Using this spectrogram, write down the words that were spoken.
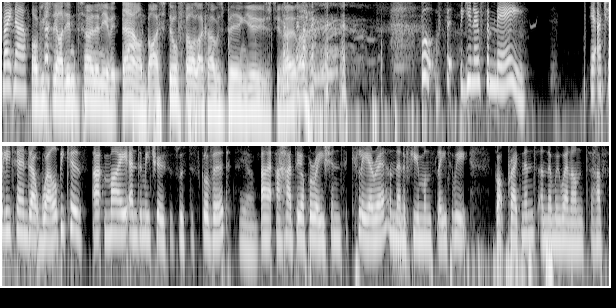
right now Obviously, I didn't turn any of it down, but I still felt like I was being used. You know, But for, you know, for me, it actually turned out well because uh, my endometriosis was discovered. Yeah. I, I had the operation to clear it, and then a few months later we got pregnant, and then we went on to have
